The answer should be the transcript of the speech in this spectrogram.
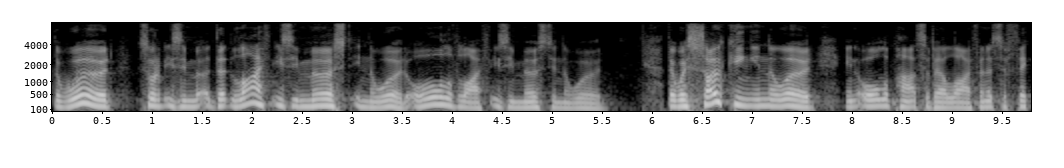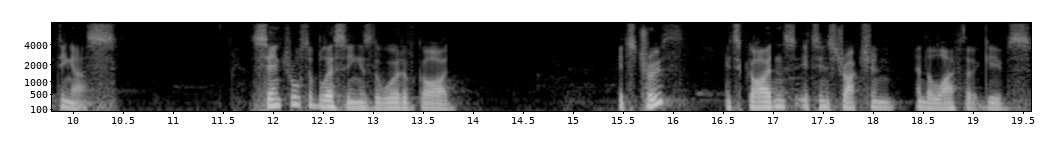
the Word sort of is Im- that life is immersed in the Word. All of life is immersed in the Word. That we're soaking in the Word in all the parts of our life, and it's affecting us. Central to blessing is the Word of God. Its truth, its guidance, its instruction, and the life that it gives.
